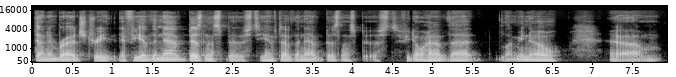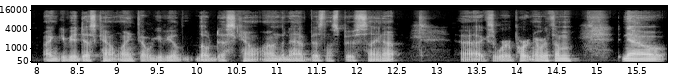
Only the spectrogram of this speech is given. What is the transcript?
Dun and Bradstreet. If you have the Nav Business Boost, you have to have the Nav Business Boost. If you don't have that, let me know. Um, I can give you a discount link that will give you a little discount on the Nav Business Boost sign up because uh, we're a partner with them. Now,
